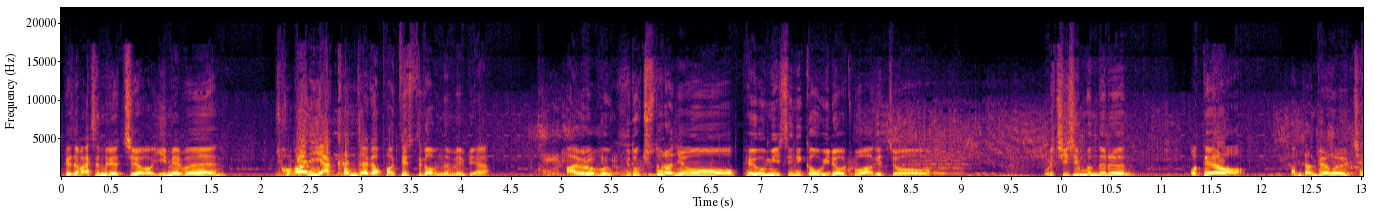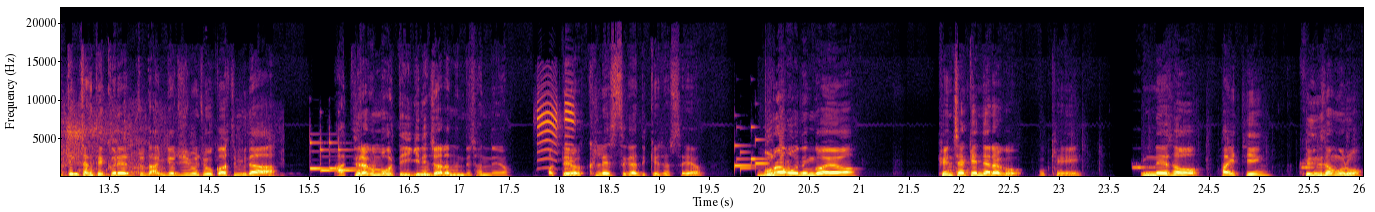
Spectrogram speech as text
그래서 말씀드렸죠. 이 맵은 초반이 약한 자가 버틸 수가 없는 맵이야. 아 여러분 구독 취소라뇨. 배움이 있으니까 오히려 좋아하겠죠. 우리 지신 분들은 어때요? 감상평을 채팅창 댓글에 좀 남겨주시면 좋을 것 같습니다. 아 드라곤 먹을 때 이기는 줄 알았는데 졌네요. 어때요? 클래스가 느껴졌어요? 물어보는 거예요. 괜찮겠냐라고. 오케이. 힘내서 파이팅. 근성으로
